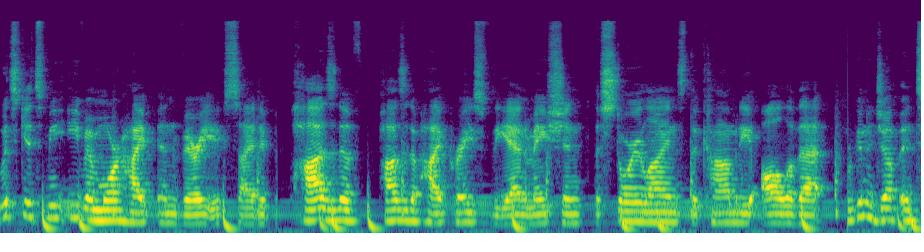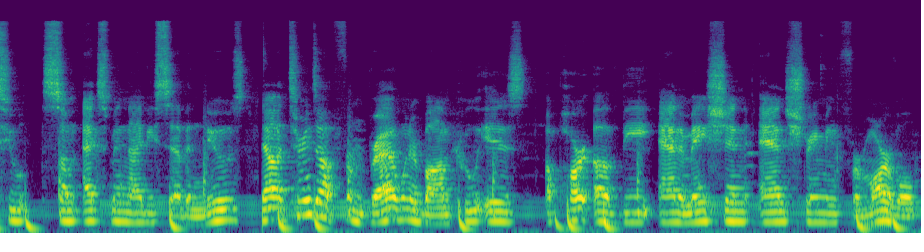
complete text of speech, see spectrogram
which gets me even more hyped and very excited. Positive, positive high praise for the animation, the storylines, the comedy, all of that. We're gonna jump into some X-Men 97 news. Now it turns out from Brad Winderbaum, who is a part of the animation and streaming for Marvel,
